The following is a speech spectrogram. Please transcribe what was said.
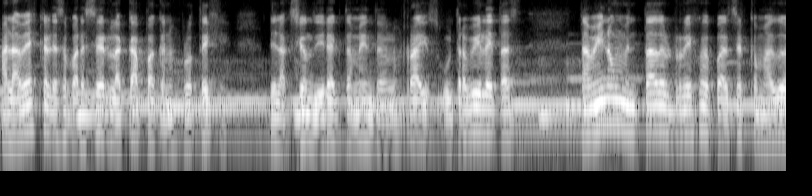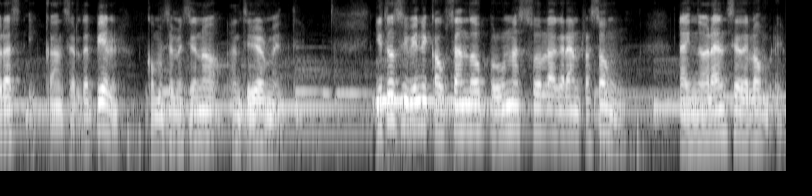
A la vez que al desaparecer la capa que nos protege de la acción directamente de los rayos ultravioletas, también ha aumentado el riesgo de padecer quemaduras y cáncer de piel, como se mencionó anteriormente. Y esto se viene causando por una sola gran razón, la ignorancia del hombre.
